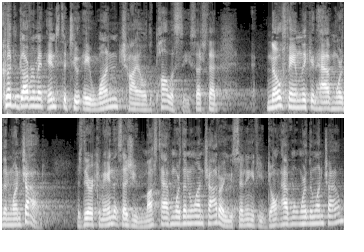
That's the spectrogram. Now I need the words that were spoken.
Could government institute a one child policy such that no family can have more than one child? Is there a command that says you must have more than one child? Are you sinning if you don't have more than one child?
